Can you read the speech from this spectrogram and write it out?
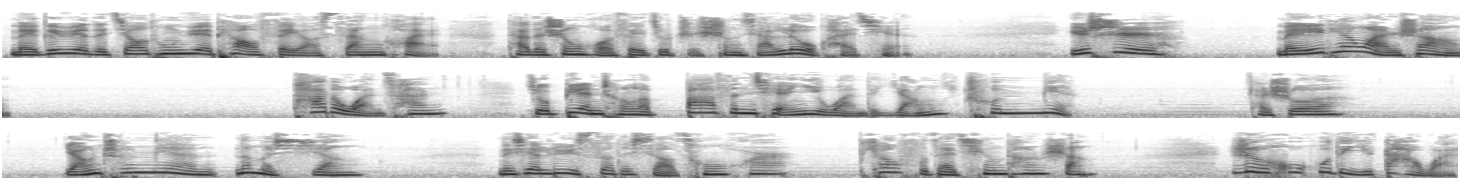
每个月的交通月票费要三块，他的生活费就只剩下六块钱。于是，每一天晚上，他的晚餐就变成了八分钱一碗的阳春面。他说：“阳春面那么香，那些绿色的小葱花漂浮在清汤上。”热乎乎的一大碗，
